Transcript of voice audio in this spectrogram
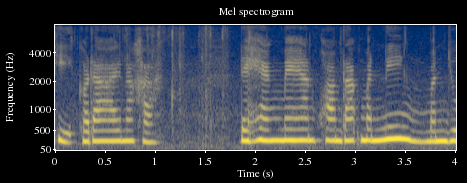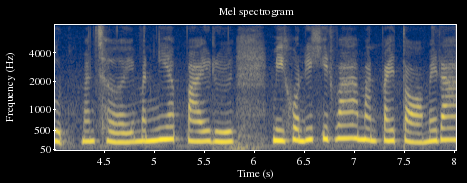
ฐิก็ได้นะคะเดแฮงแมนความรักมันนิ่ง มันหยุดมันเฉย มันเงียบไปหรือมีคนที่คิดว่ามันไปต่อไม่ได้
